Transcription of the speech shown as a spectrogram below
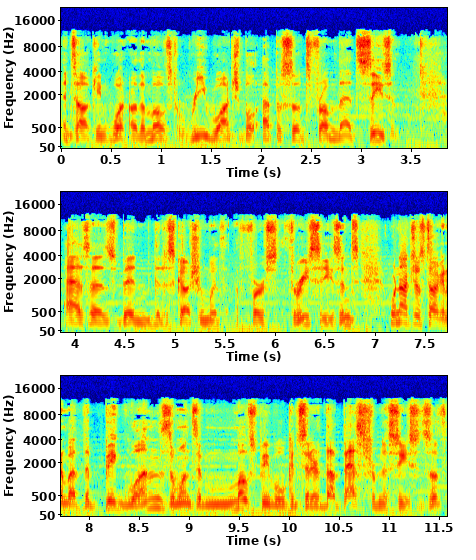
and talking what are the most rewatchable episodes from that season. As has been the discussion with the first three seasons, we're not just talking about the big ones, the ones that most people will consider the best from the season. So it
